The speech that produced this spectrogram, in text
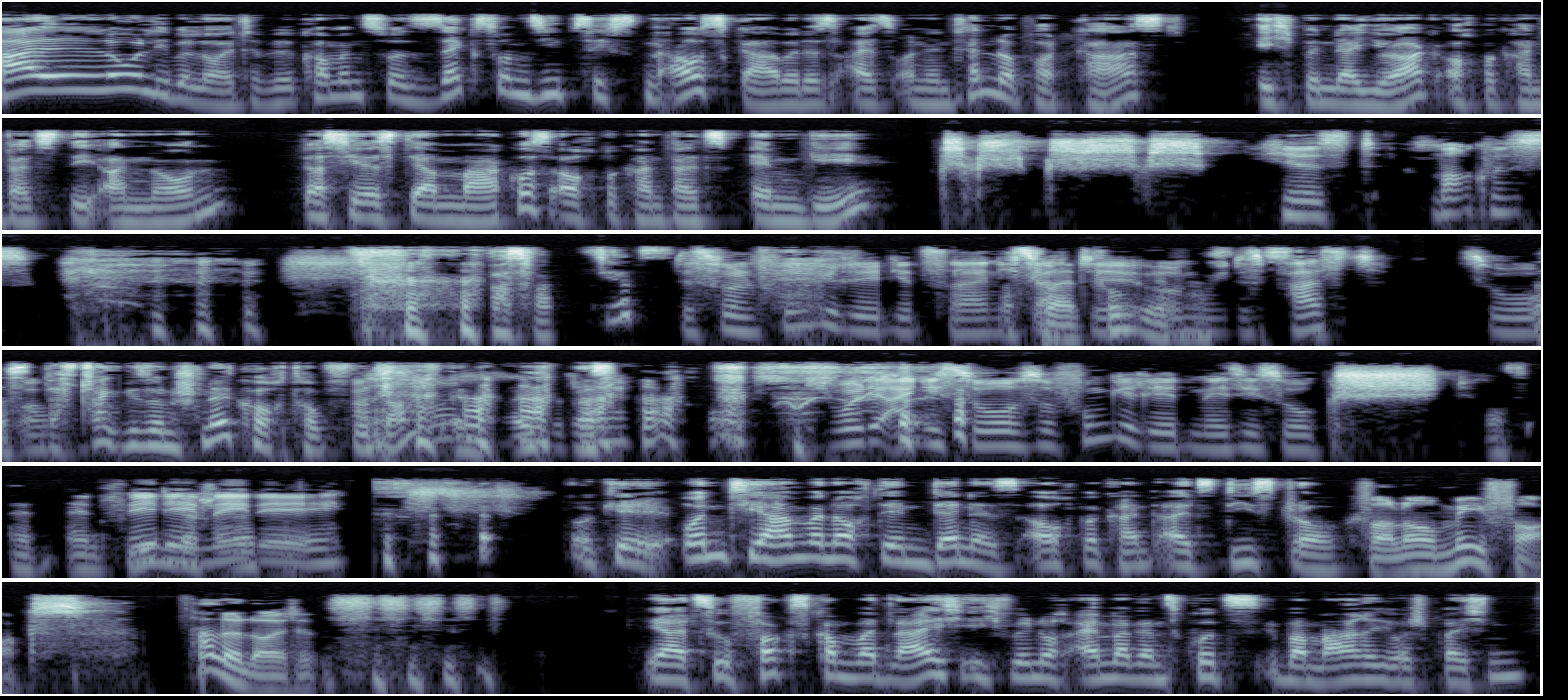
Hallo, liebe Leute, willkommen zur 76. Ausgabe des Ice on Nintendo Podcast. Ich bin der Jörg, auch bekannt als The Unknown. Das hier ist der Markus, auch bekannt als MG. Hier ist Markus. Was war das jetzt? Das soll ein Funkgerät jetzt sein. Das ich dachte irgendwie, das passt. So, Das, das klang wie so ein Schnellkochtopf für. Dampf. Also ich wollte eigentlich so, so Funkgerätmäßig so, ein, ein Mayday, Mayday. okay, und hier haben wir noch den Dennis, auch bekannt als D-Stroke. Follow me, Fox. Hallo Leute. Ja, zu Fox kommen wir gleich. Ich will noch einmal ganz kurz über Mario sprechen.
